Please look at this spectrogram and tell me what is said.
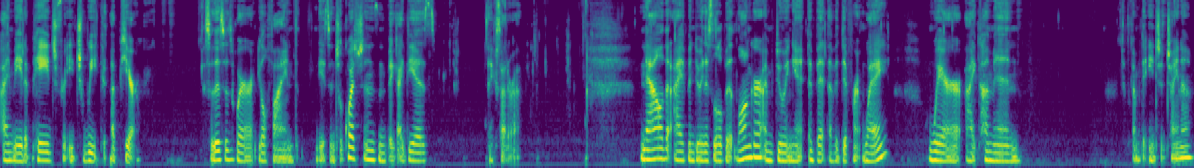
I made a page for each week up here. So this is where you'll find the essential questions and big ideas, etc. Now that I've been doing this a little bit longer, I'm doing it a bit of a different way where I come in, let's come to ancient China,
